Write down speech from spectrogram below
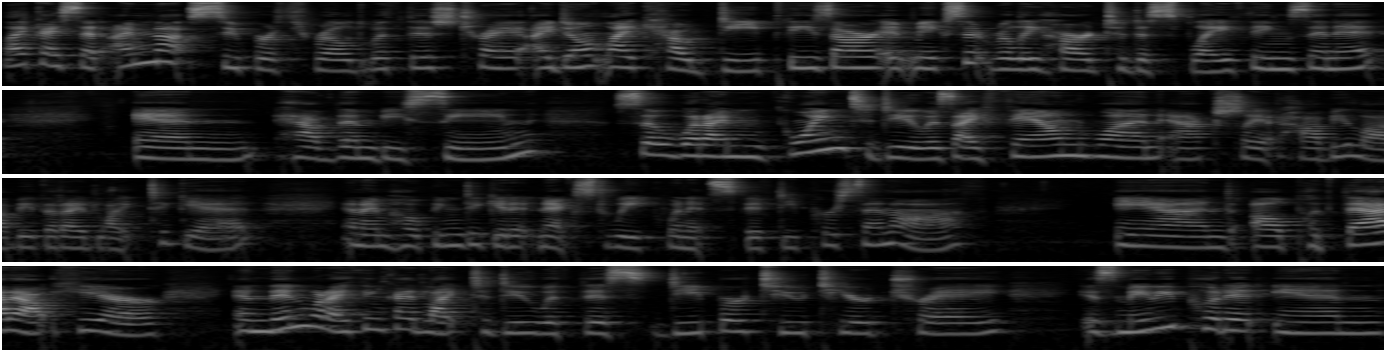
like I said, I'm not super thrilled with this tray. I don't like how deep these are. It makes it really hard to display things in it and have them be seen. So what I'm going to do is I found one actually at Hobby Lobby that I'd like to get and I'm hoping to get it next week when it's 50% off. And I'll put that out here. And then what I think I'd like to do with this deeper two-tiered tray is maybe put it in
